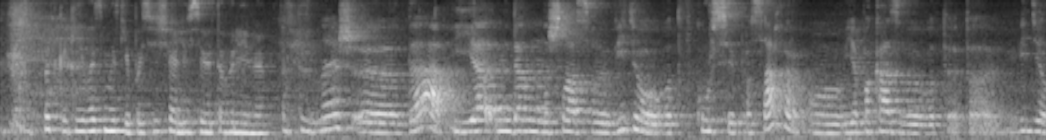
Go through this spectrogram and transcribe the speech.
вот какие вы смысли посещали все это время. Ты знаешь, э, да, и я недавно нашла свое видео вот в курсе про сахар, я показываю вот это видео,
